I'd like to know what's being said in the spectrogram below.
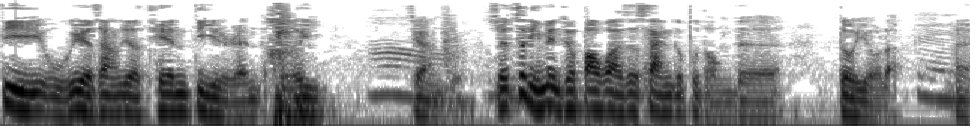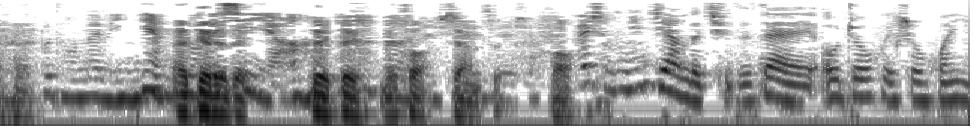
第五乐章叫天地人合一，哦这样子。所以这里面就包括这三个不同的。都有了，对，不同的理念，不同的信仰，对对，没错，这样子。哦，为什么您这样的曲子在欧洲会受欢迎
